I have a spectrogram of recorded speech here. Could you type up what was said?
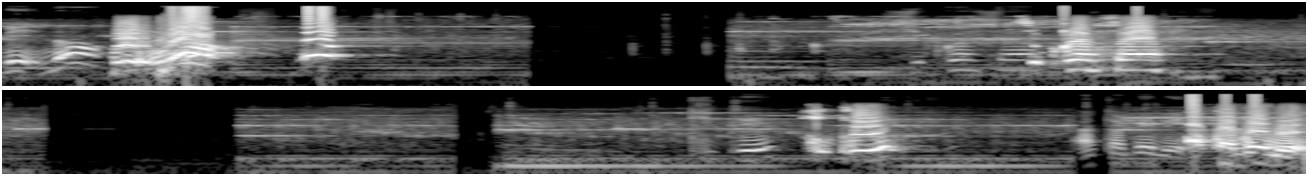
non Mais non quoi ça C'est quoi ça Quitter Quitter Attendez, mais Attendez, mais...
